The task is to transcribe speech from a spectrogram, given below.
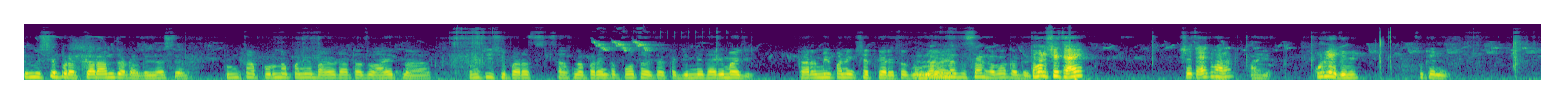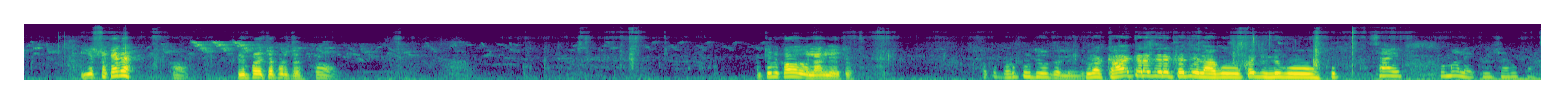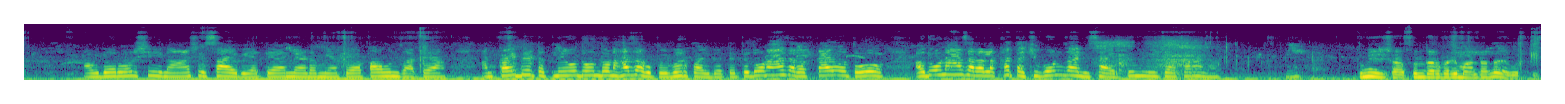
तुम्ही शिपरत करा आमच्या करता जास्त. तुमचा पूर्णपणे बायोडाटा जो आहेत ना तुमची शिफारस शासनापर्यंत पोहोचवायचा का जिम्मेदारी माझी? कारण मी पण एक मुलगा आहे. लग्नाचं सांगा बघा ते. तुम्हाला शेत आहे? शेत आहे तुम्हाला? आहे. कुठले आहे तुम्ही? सुकेने. ये सुक्या ना हां. पिंपळाच्या पुढचं? हां. तुम्ही का लागले याच्यात? आता भरपूर दिवस झाले. तुला काय करायचं रे? कधी लागू कधी निघू? साहेब तुम्हाला एक विचारू का? अहो दरवर्षी ना असे साहेब येत्या मॅडम येत्या पाहून जात्या. आणि काही भेटत नाही हो दोन दोन हजार रुपये भरपाई देते ते दोन हजारात काय होतं? हो? अहो दोन हजाराला खताची गोण झाली साहेब. तुम्ही विचार करा ना. तुम्ही शासन दरबारी मांडा ना या गोष्टी.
